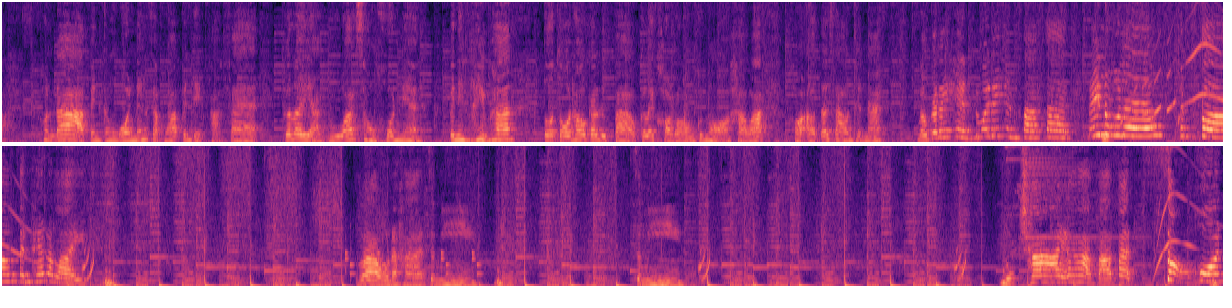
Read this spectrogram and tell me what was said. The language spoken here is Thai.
ฮอนด้าเป็นกังวลเนื่องจากว่าเป็นเด็กฝาแฝดก็เลยอยากรู้ว่าสองคนเนี่ยเป็นยังไงบ้างตัวโตเท่ากันหรือเปล่า ก็เลยขอร้องคุณหมอค่ะว่า ขออัลตราซาวน์เถอะนะเราก็ได้เห็นด้วยได้เห็นฝาแฝดได้รู้แล้วคอนเฟิร์มเป็นเพศอะไร เรานะคะจะมี จะมี ลูกชายอะค่ะฝาแฝดสองคน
